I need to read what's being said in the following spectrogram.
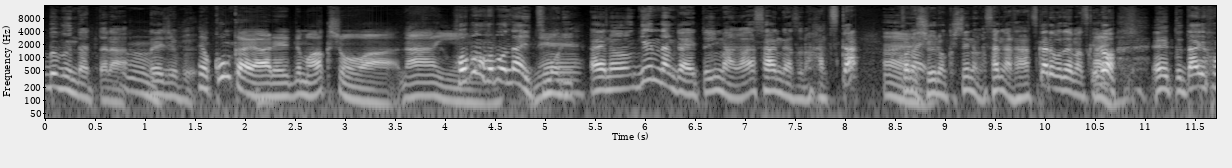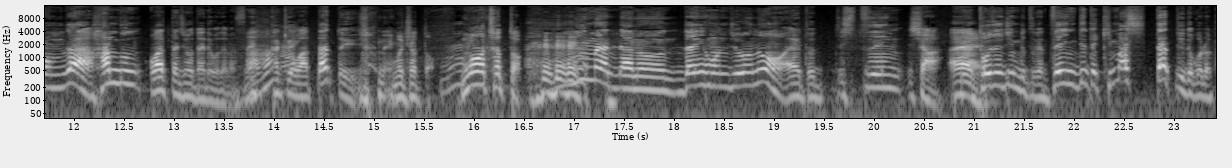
部分だったらうん大丈夫。でも今回あれ、でもアクションはない。ほぼほぼないつもり。ねあの、現段階、と、今が3月の20日。はいこの収録してるのが3月20日でございますけど、はいえっと、台本が半分終わった状態でございますね。あ書き終わったという状態。もうちょっと。もうちょっと。今、あの、台本上の、えっ、と、出演者、えーはい登場人物が全員出てきましたっていうところ。こ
